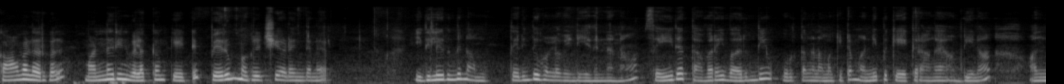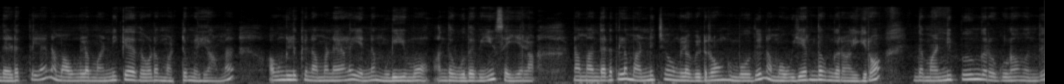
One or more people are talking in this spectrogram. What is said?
காவலர்கள் மன்னரின் விளக்கம் கேட்டு பெரும் மகிழ்ச்சி அடைந்தனர். இதிலிருந்து நாம் தெரிந்து கொள்ள வேண்டியது என்னென்னா செய்த தவறை வருந்தி ஒருத்தங்க நம்மக்கிட்ட மன்னிப்பு கேட்குறாங்க அப்படின்னா அந்த இடத்துல நம்ம அவங்கள மன்னிக்கிறதோட மட்டும் இல்லாமல் அவங்களுக்கு நம்மளால் என்ன முடியுமோ அந்த உதவியும் செய்யலாம். நம்ம அந்த இடத்துல மன்னித்து அவங்கள விடுறோங்கும்போது நம்ம உயர்ந்தவங்கராகிறோம். இந்த மன்னிப்புங்கிற குணம் வந்து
